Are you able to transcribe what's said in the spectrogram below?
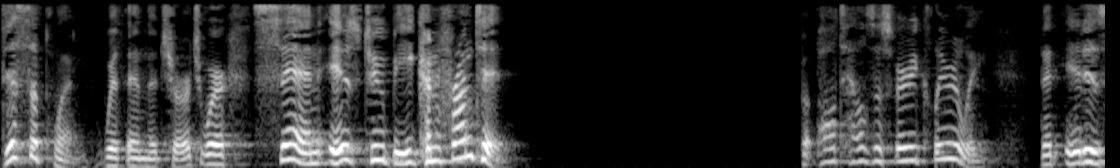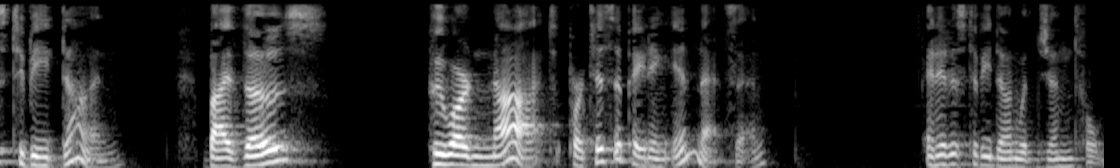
discipline within the church where sin is to be confronted. But Paul tells us very clearly that it is to be done by those who are not participating in that sin, and it is to be done with gentleness.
